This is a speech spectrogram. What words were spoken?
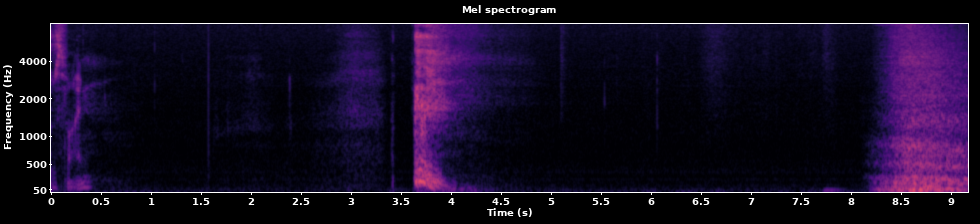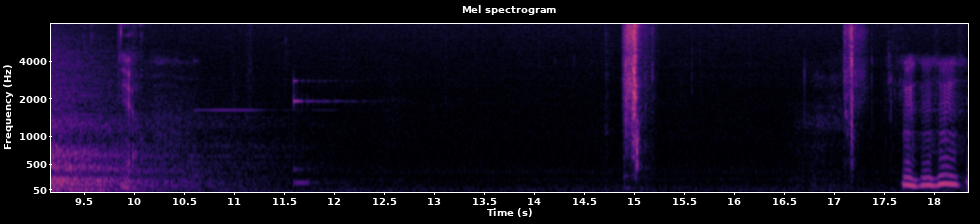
this is fine. yeah. Come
